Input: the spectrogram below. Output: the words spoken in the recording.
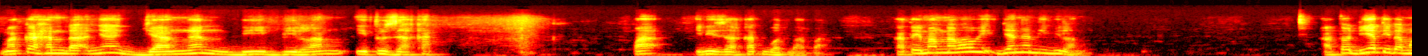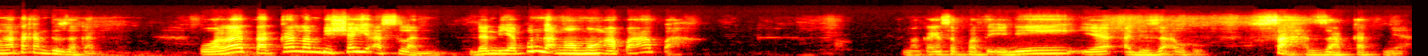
Maka hendaknya jangan dibilang itu zakat. Pak, ini zakat buat Bapak. Kata Imam Nawawi, jangan dibilang. Atau dia tidak mengatakan itu zakat. Wala takalam bisyai aslan. Dan dia pun nggak ngomong apa-apa. Maka yang seperti ini ya ajza'uhu. Sah zakatnya.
